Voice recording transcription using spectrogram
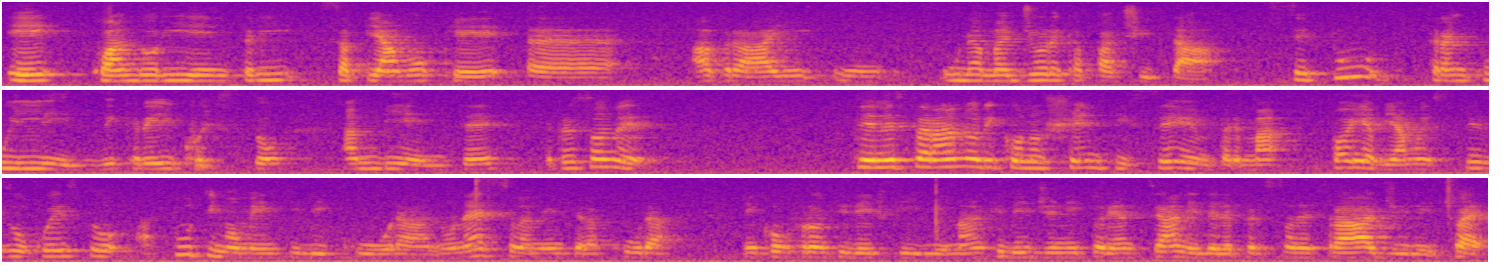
e quando rientri sappiamo che eh, avrai un, una maggiore capacità. Se tu tranquillizzi, crei questo ambiente, le persone te ne saranno riconoscenti sempre, ma poi abbiamo esteso questo a tutti i momenti di cura, non è solamente la cura nei confronti dei figli, ma anche dei genitori anziani, delle persone fragili, cioè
